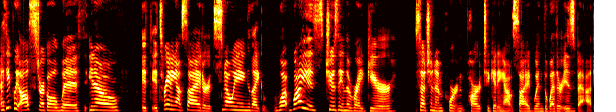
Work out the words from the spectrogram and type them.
i think we all struggle with you know it, it's raining outside or it's snowing like what why is choosing the right gear such an important part to getting outside when the weather is bad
